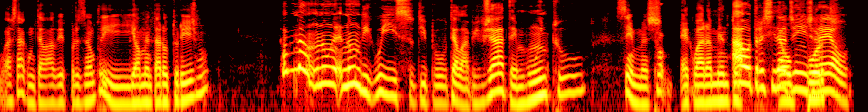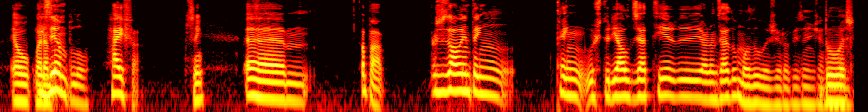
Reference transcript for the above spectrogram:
lá está, como Tel Aviv, por exemplo, e aumentar o turismo. Não, não, não digo isso, tipo, Tel Aviv já tem muito. Sim, mas Por- é claramente. Há outras cidades o em Porto. Israel. é o clara- Exemplo, Haifa. Sim. Ahm, opá, Jerusalém tem, tem o historial de já ter eh, organizado uma ou duas Eurovisões. Já Duas.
